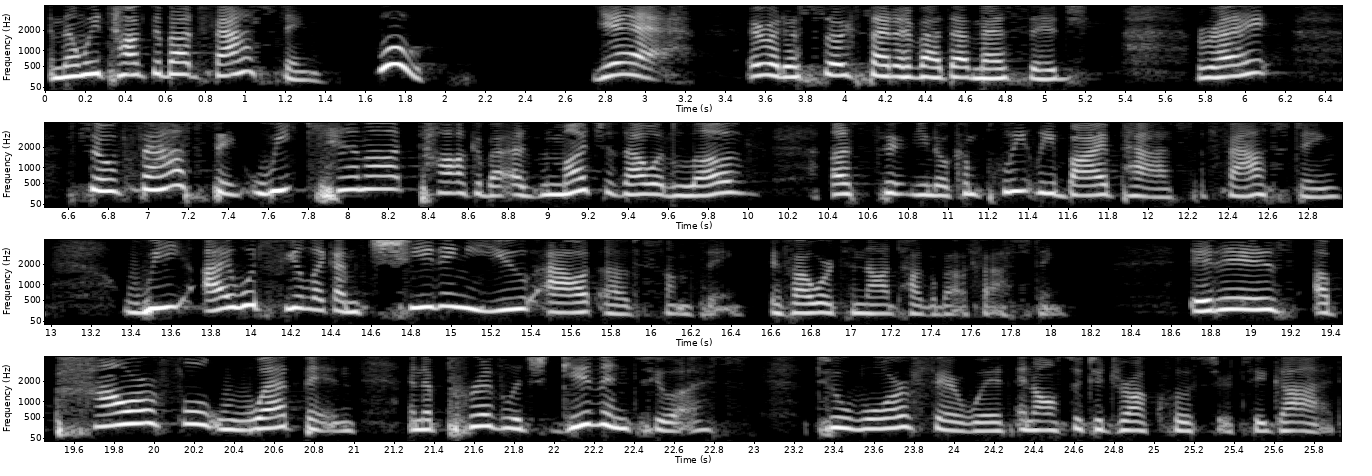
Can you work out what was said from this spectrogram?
And then we talked about fasting. Woo! Yeah. Everybody was so excited about that message, right? So fasting, we cannot talk about as much as I would love us to, you know, completely bypass fasting. We, I would feel like I'm cheating you out of something if I were to not talk about fasting. It is a powerful weapon and a privilege given to us to warfare with and also to draw closer to God.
